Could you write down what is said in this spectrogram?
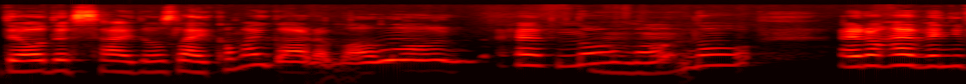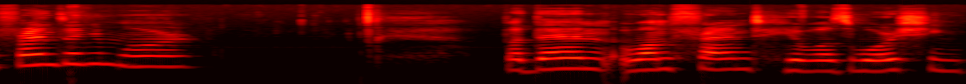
the other side. I was like, oh my God, I'm alone. I have no, more, Mhm. no, I don't have any friends anymore. But then one friend, he was worshiping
